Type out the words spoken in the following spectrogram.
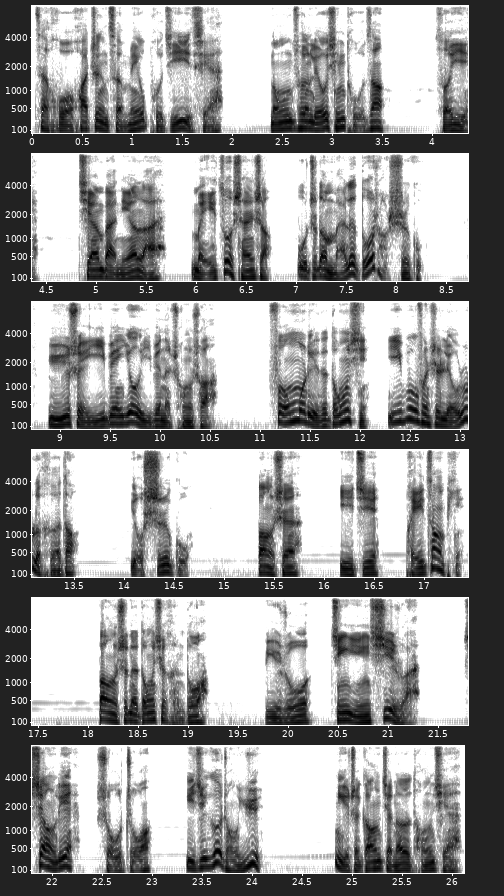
在火化政策没有普及以前，农村流行土葬，所以千百年来，每一座山上不知道埋了多少尸骨。雨水一遍又一遍的冲刷，坟墓里的东西一部分是流入了河道，有尸骨、傍身以及陪葬品。傍身的东西很多，比如金银细软、项链、手镯。”以及各种玉，你这刚捡到的铜钱，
